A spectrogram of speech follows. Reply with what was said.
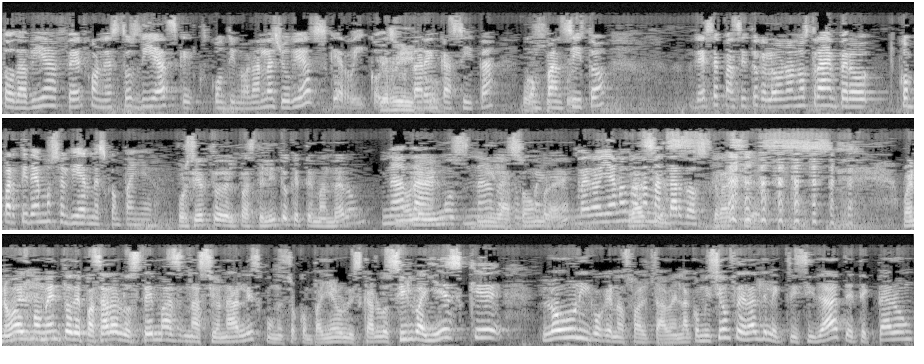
todavía, Fer, con estos días que continuarán las lluvias, qué rico Qué disfrutar rico. en casita Por con supuesto. pancito. De ese pancito que luego no nos traen, pero compartiremos el viernes, compañero. Por cierto, del pastelito que te mandaron, Nada, no le vimos nada, ni la compañero. sombra, ¿eh? Pero ya nos Gracias, van a mandar dos. Gracias. bueno, es momento de pasar a los temas nacionales con nuestro compañero Luis Carlos Silva y es que lo único que nos faltaba, en la Comisión Federal de Electricidad detectaron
